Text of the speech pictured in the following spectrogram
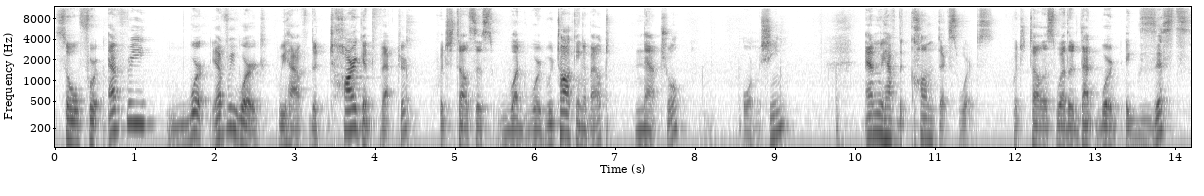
So for every word, every word, we have the target vector, which tells us what word we're talking about, natural or machine. And we have the context words, which tell us whether that word exists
